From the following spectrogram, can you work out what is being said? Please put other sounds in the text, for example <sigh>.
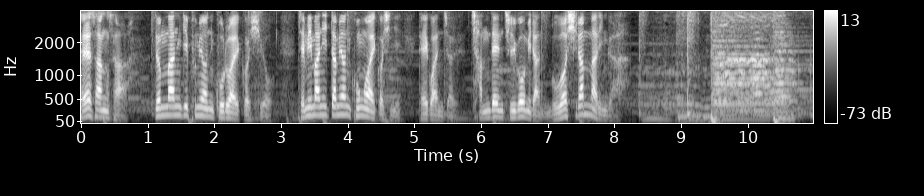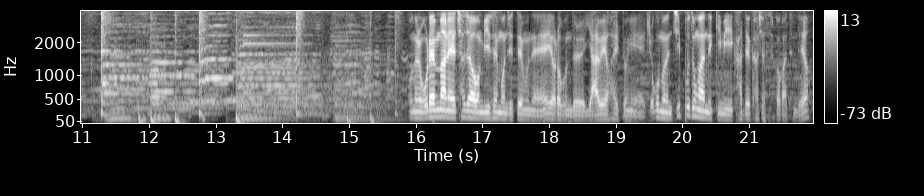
세상사 뜻만 깊으면 고루할 것이요. 재미만 있다면 공허할 것이니 대관절 참된 즐거움이란 무엇이란 말인가 오늘 오랜만에 찾아온 미세먼지 때문에 여러분들 야외 활동에 조금은 찌뿌둥한 느낌이 가득하셨을 것 같은데요.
